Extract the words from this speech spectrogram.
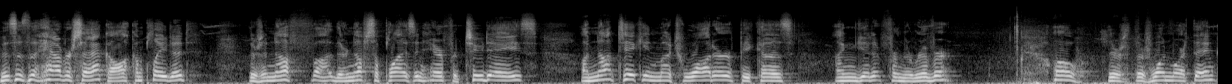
this is the haversack all completed. There's enough, uh, there are enough supplies in here for two days. I'm not taking much water because I can get it from the river. Oh, there's, there's one more thing.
